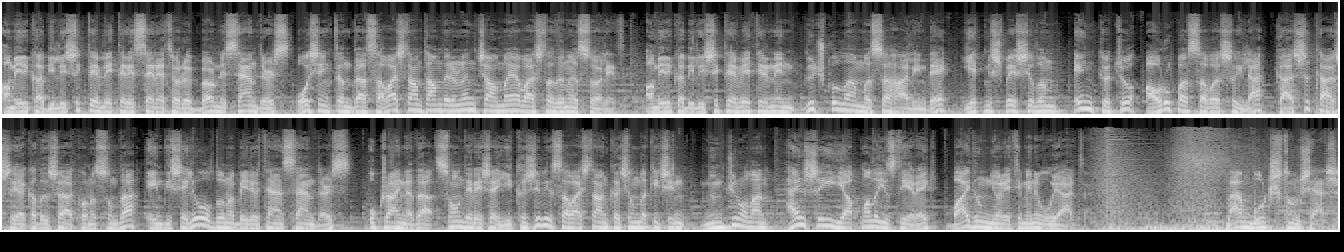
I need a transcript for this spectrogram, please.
Amerika Birleşik Devletleri Senatörü Bernie Sanders, Washington'da savaş tamtamlarının çalmaya başladığını söyledi. Amerika Birleşik Devletleri'nin güç kullanması halinde 75 yılın en kötü Avrupa Savaşı'yla karşı karşıya kalacağı konusunda endişeli olduğunu belirten Sanders, Ukrayna'da son derece yıkıcı bir savaştan kaçınmak için mümkün olan her şeyi yapmalıyız diyerek Biden yönetimini uyardı. Ben Burç Tunçer.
